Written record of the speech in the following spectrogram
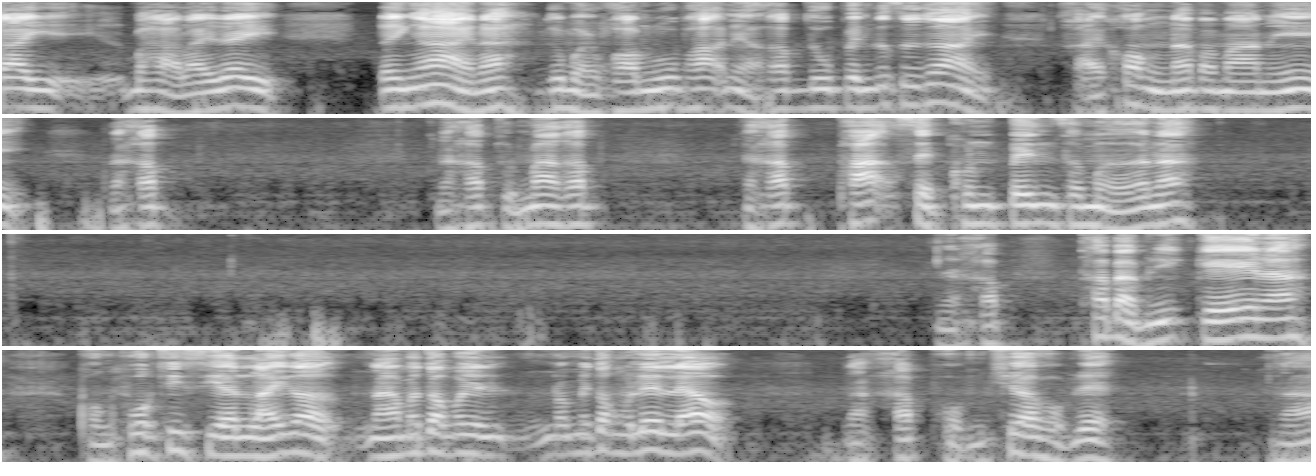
ได้มหาลัยได้ได้ง่ายนะก็เหมือนความรู้พระเนี่ยครับ ดูเป็นก็ซื้อง่าย ขายคล่องนะประมาณนี้นะครับนะครับส่วนมากครับนะครับ พระเสร็จคนเป็นเสมอนะ นะครับ ถ้าแบบนี้เก๊นะ ของพวกที่เซียนไลท์ก็นะไม่ต้องไปไม่ต้องไปเล่นแล้วนะครับ ผมเชื่อผมเลยนะ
